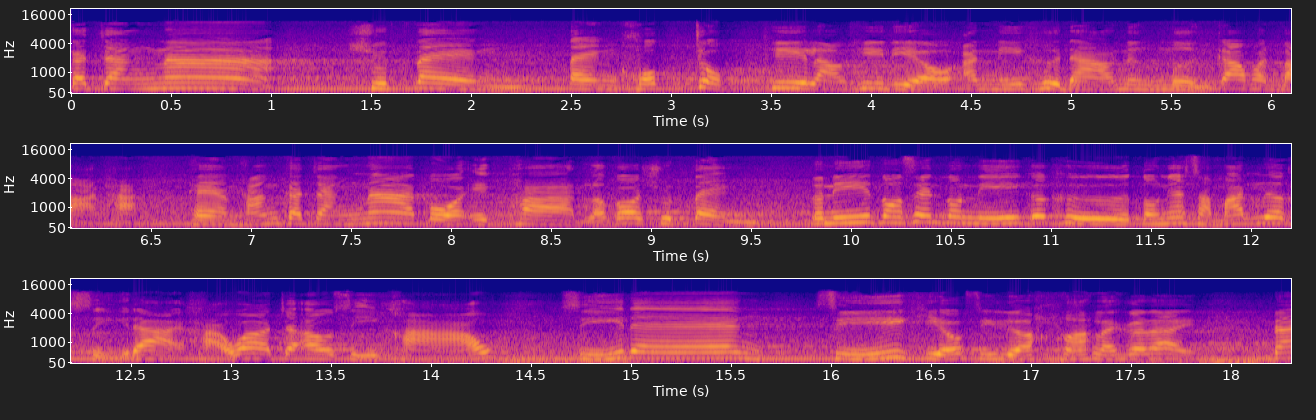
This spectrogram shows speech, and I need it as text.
กระจังหน้าชุดแต่งแต่งครบจบที่เราที่เดียว อันนี้คือดาว 19,000 บาทค่ะ แถมทั้งกระจังหน้าตัวเอกพาดแล้วก็ชุดแต่ง ตัวนี้ตรงเส้นตัวนี้ก็คือตรงนี้สามารถเลือกสีได้ค่ะ ว่าจะเอาสีขาว สีแดง สีเขียวสีเหลืองอะไรก็ได้ได้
